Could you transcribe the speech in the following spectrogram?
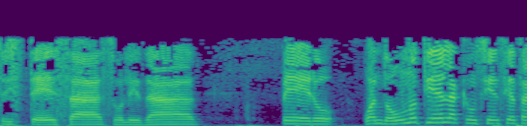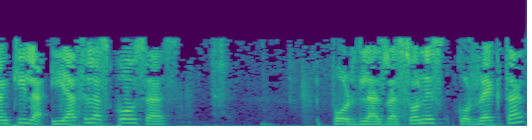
tristeza, soledad. Pero cuando uno tiene la conciencia tranquila y hace las cosas por las razones correctas,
